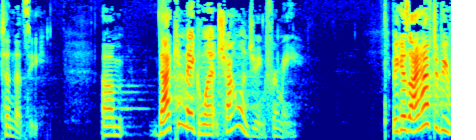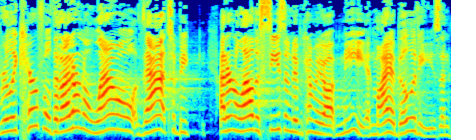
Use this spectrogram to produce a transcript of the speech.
Tendency. Um, that can make Lent challenging for me. Because I have to be really careful that I don't allow that to be, I don't allow the season to become about me and my abilities and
